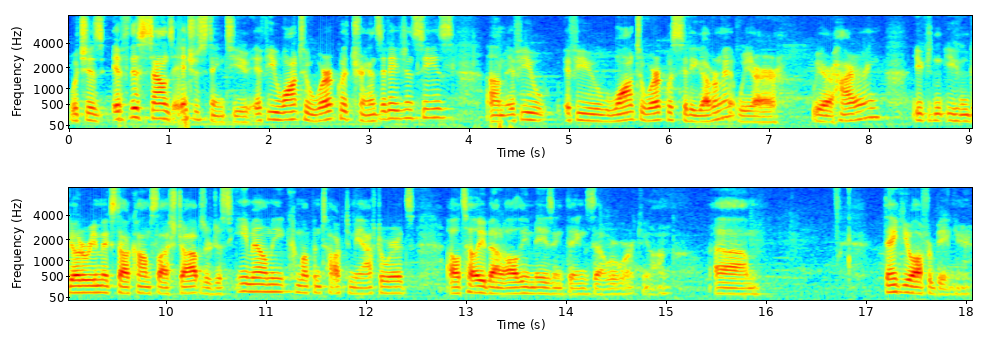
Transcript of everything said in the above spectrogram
which is if this sounds interesting to you, if you want to work with transit agencies, um, if, you, if you want to work with city government, we are, we are hiring. You can, you can go to remix.com slash jobs or just email me, come up and talk to me afterwards. I'll tell you about all the amazing things that we're working on. Um, thank you all for being here.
